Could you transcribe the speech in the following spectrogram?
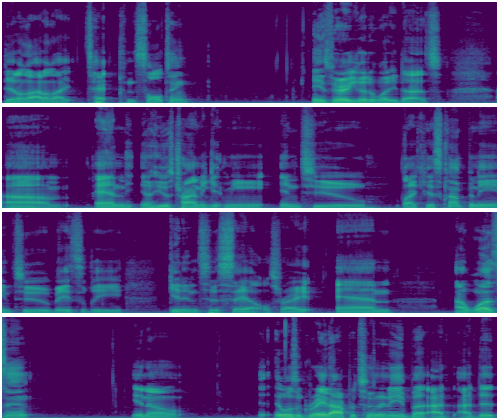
did a lot of like tech consulting. He's very good at what he does, um, and you know, he was trying to get me into like his company to basically get into sales, right? And I wasn't, you know, it was a great opportunity, but I I did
